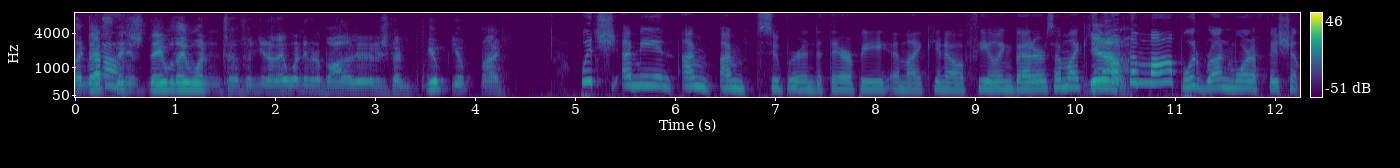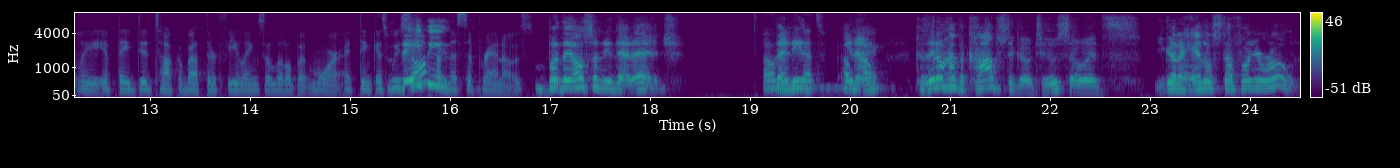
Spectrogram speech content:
Like that's they Ah. just they they wouldn't have you know they wouldn't even have bothered. They'd just been yep yep bye. Which I mean, I'm I'm super into therapy and like you know feeling better. So I'm like, you know, Yeah. the mob would run more efficiently if they did talk about their feelings a little bit more. I think as we saw Maybe- from The Sopranos. But they also need that edge Oh, they maybe need- that's you know, because they don't have the cops to go to, so it's you got to handle stuff on your own.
